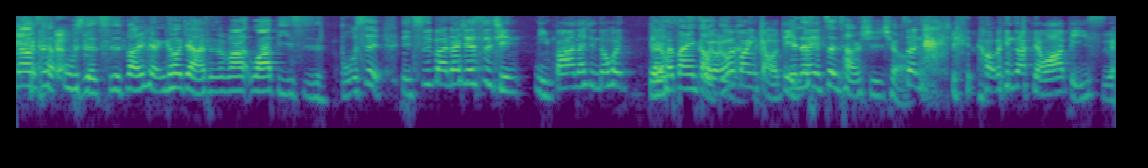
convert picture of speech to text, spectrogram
我我看到是很务实的吃饭，你想跟我讲是他妈挖鼻屎？不是，你吃饭那些事情，你爸那些都会有人会帮你搞，有人会帮你搞定，那是正常需求。正常需求。我平常讲挖鼻屎，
